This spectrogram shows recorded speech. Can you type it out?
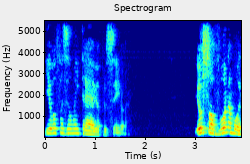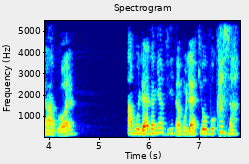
e eu vou fazer uma entrega para o Senhor eu só vou namorar agora a mulher da minha vida, a mulher que eu vou casar.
